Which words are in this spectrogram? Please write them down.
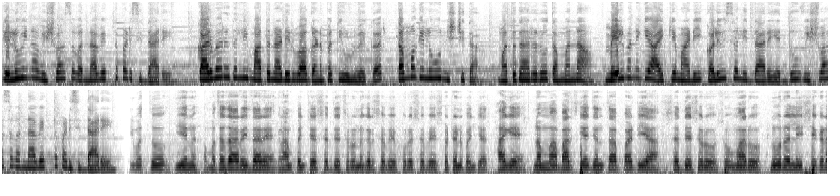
ಗೆಲುವಿನ ವಿಶ್ವಾಸವನ್ನ ವ್ಯಕ್ತಪಡಿಸಿದ್ದಾರೆ. ಕಾರವಾರದಲ್ಲಿ ಮಾತನಾಡಿರುವ ಗಣಪತಿ ಉಳ್ವೇಕರ್, ತಮ್ಮ ಗೆಲುವು ನಿಶ್ಚಿತ. ಮತದಾರರು ತಮ್ಮನ್ನ ಮೇಲ್ಮನೆಗೆ ಆಯ್ಕೆ ಮಾಡಿ ಕಳುಹಿಸಲಿದ್ದಾರೆ ಎಂದು ವಿಶ್ವಾಸವನ್ನ ವ್ಯಕ್ತಪಡಿಸಿದ್ದಾರೆ. ಇವತ್ತು ಏನು ಮತದಾರ ಇದ್ದಾರೆ, ಗ್ರಾಮ ಪಂಚಾಯತ್ ಸದಸ್ಯರು, ನಗರಸಭೆ, ಪುರಸಭೆ, ಪಟ್ಟಣ ಪಂಚಾಯತ್. ಹಾಗೆ ನಮ್ಮ ಭಾರತೀಯ ಜನತಾ ಪಾರ್ಟಿಯ ಸದಸ್ಯರು ಸುಮಾರು ನೂರಲ್ಲಿ ಶೇಕಡ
